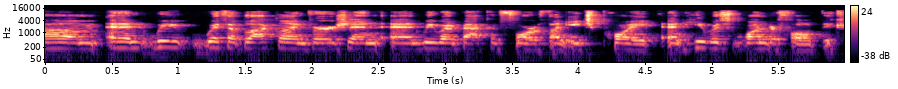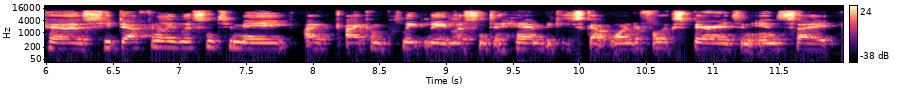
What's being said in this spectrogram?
um, and we with a blackline version and we went back and forth on each point and he was wonderful because he definitely listened to me. I, I completely listened to him because he's got wonderful experience and insight.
